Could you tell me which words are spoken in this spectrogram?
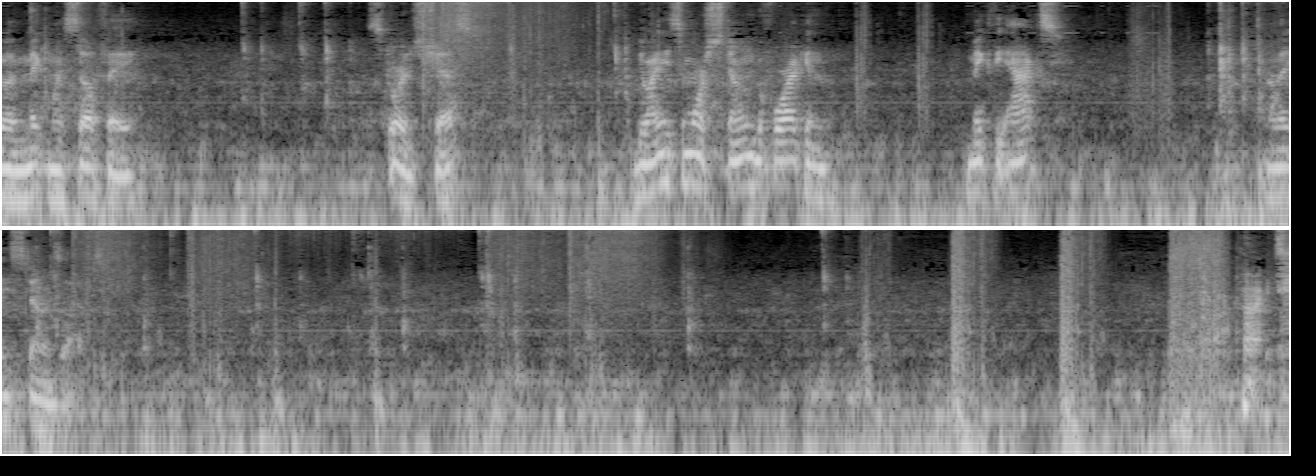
Go ahead and make myself a storage chest. Do I need some more stone before I can make the axe? How many stones left? Alright.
